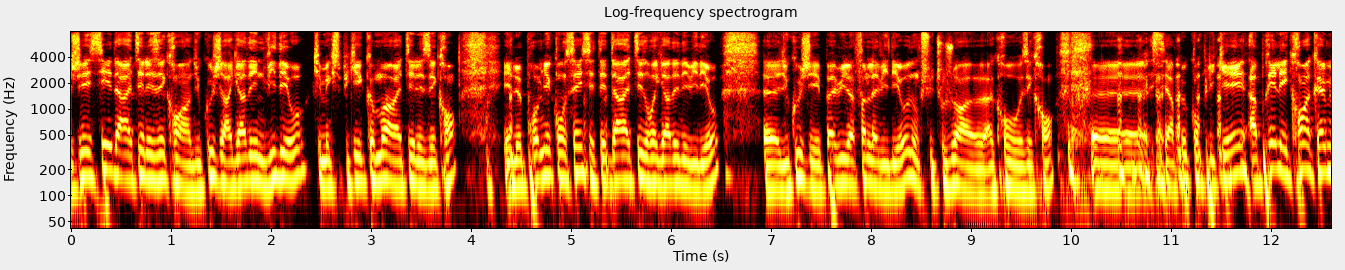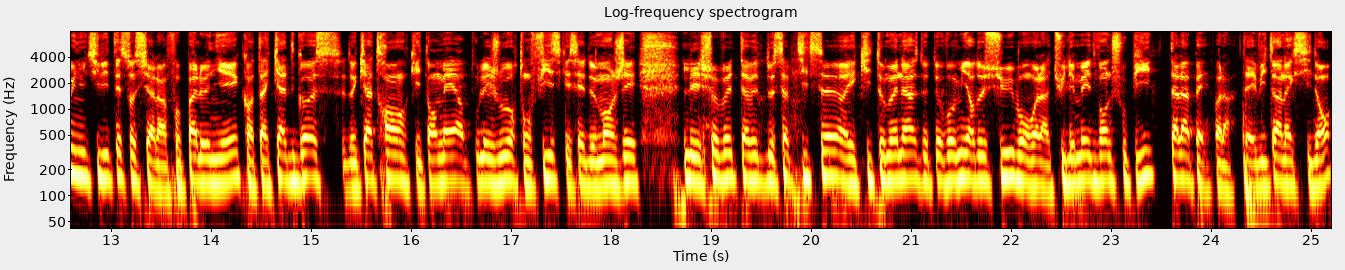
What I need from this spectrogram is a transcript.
J'ai essayé d'arrêter les écrans. hein. Du coup, j'ai regardé une vidéo qui m'expliquait comment arrêter les écrans. Et le premier conseil, c'était d'arrêter de regarder des vidéos. Euh, du coup, j'ai pas vu la fin de la vidéo, donc je suis toujours euh, accro aux écrans. Euh, c'est un peu compliqué. Après, l'écran a quand même une utilité sociale. Hein. Faut pas le nier. Quand t'as quatre gosses de 4 ans qui t'emmerdent tous les jours, ton fils qui essaie de manger les cheveux de, de sa petite sœur et qui te menace de te vomir dessus, bon voilà, tu les mets devant le choupi, t'as la paix. Voilà, t'as évité un accident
